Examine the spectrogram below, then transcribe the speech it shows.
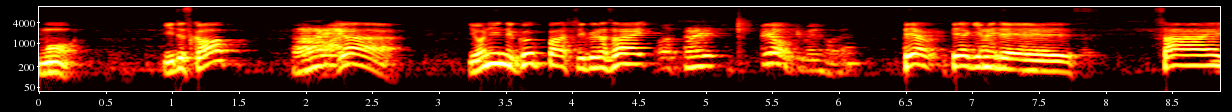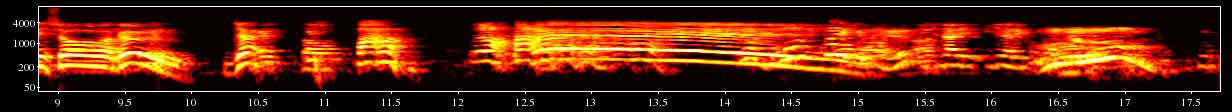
もういいですか？はい。じゃあ4人でグッパーしてください。はい。ペアペア決めです。最初はグー。じゃんパーえーい。ないし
